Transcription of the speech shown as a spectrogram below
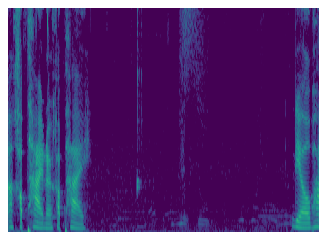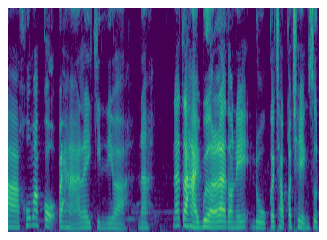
อะขับถ่ายหน่อยขับถ่าย เดี๋ยวพาคู่มาโกะไปหาอะไรกินดีกว่านะ น่าจะหายเบื่อแล้วแหละตอนนี้ ดูกระชับกระเฉงสุด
